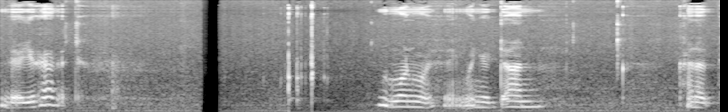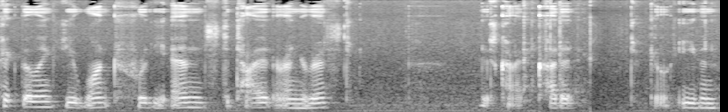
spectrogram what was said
there you have it. One more thing, when you're done, kind of pick the length you want for the ends to tie it around your wrist. Just kind of cut it to look even.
